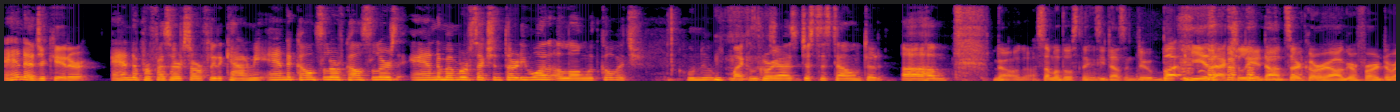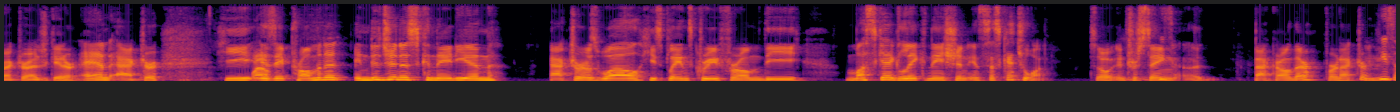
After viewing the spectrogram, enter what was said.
and educator, and a professor at Starfleet Academy, and a counselor of counselors, and a member of Section 31, along with Kovich. Who knew? Michael Grey is just as talented. Um, no, no, some of those things he doesn't do, but he is actually a dancer, choreographer, director, educator, and actor. He is a prominent Indigenous Canadian actor as well. He's Plains Cree from the Muskeg Lake Nation in Saskatchewan. So interesting uh, background there for an actor. He's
